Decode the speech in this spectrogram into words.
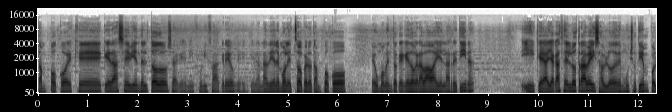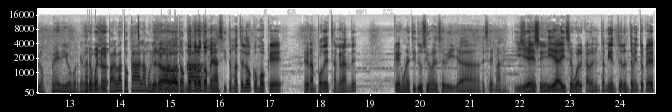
tampoco es que quedase bien del todo, o sea que ni Funifa creo que, que a nadie le molestó, pero tampoco es un momento que quedó grabado ahí en la retina. Y que haya que hacerlo otra vez y se habló desde mucho tiempo en los medios, porque la bueno, municipal va a tocar, la municipal Pero va a tocar. no te lo tomes así, tómatelo como que el gran poder es tan grande que es una institución en Sevilla esa imagen. Y, Sí, es- sí. y ahí se vuelca el ayuntamiento. ¿Y el ayuntamiento que,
